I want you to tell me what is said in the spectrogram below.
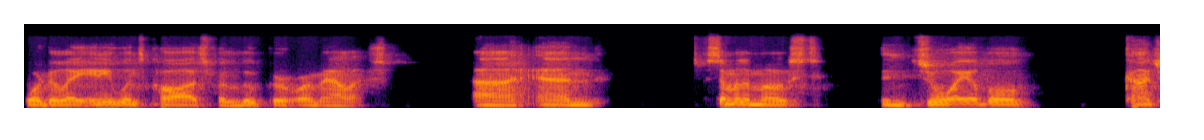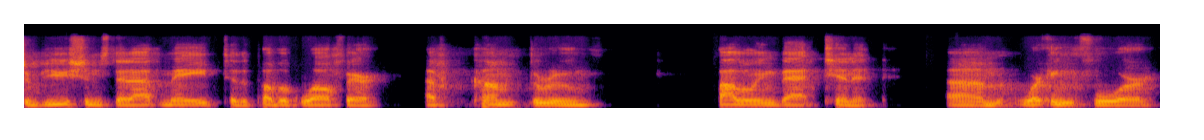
or delay anyone's cause for lucre or malice." Uh, and some of the most enjoyable contributions that I've made to the public welfare have come through following that tenet, um, working for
